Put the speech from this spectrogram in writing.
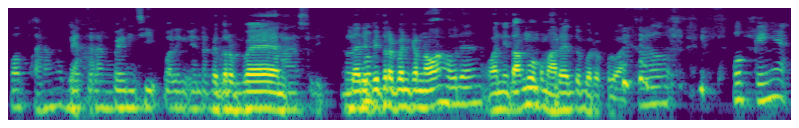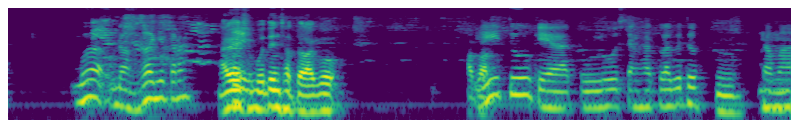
pop sekarang mah Peter Pan sih paling enak Peter. Pan. asli Dari pop- Peter Pan ke Noah udah. Wanitaku kemarin tuh baru keluar. kalau pop kayaknya gua udah enggak aja sekarang Ayo sebutin satu lagu. Apa? ya itu kayak tulus yang satu lagu tuh Hmm. sama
